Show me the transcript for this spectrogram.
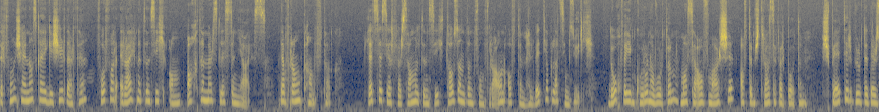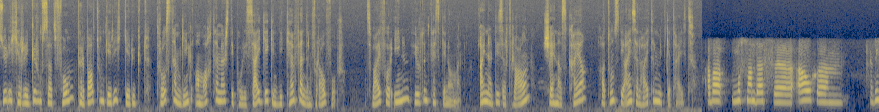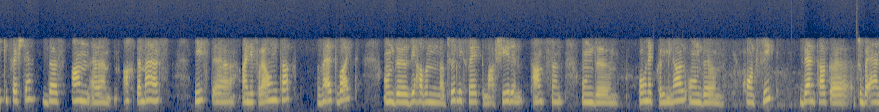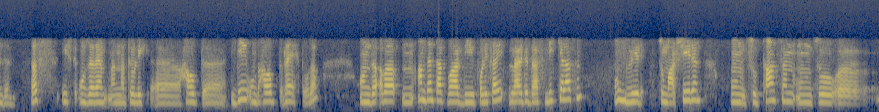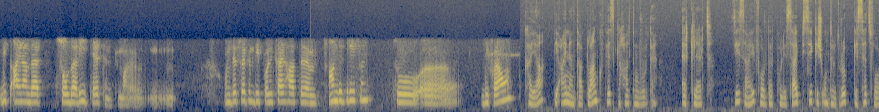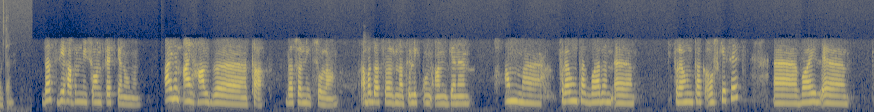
Der von Schenaskaya geschilderte Vorfall ereignete sich am 8. März letzten Jahres, dem Frauenkampftag. Letztes Jahr versammelten sich Tausenden von Frauen auf dem Helvetiaplatz in Zürich. Doch wegen Corona wurden Masseaufmarsche auf der Straße verboten. Später wurde der Züricher Regierungsrat vom Verwaltungsgericht gerückt. Trotzdem ging am 8. März die Polizei gegen die kämpfenden Frau vor. Zwei von ihnen wurden festgenommen. Einer dieser Frauen, Shehnaz Kaya, hat uns die Einzelheiten mitgeteilt. Aber muss man das äh, auch ähm, richtig verstehen, dass am äh, 8. März ist äh, ein Frauentag weltweit und äh, sie haben natürlich Recht, marschieren, tanzen und äh, ohne Kriminal und äh, Konflikt den Tag äh, zu beenden. Das ist unsere natürlich äh, Hauptidee und Hauptrecht, oder? Und, aber mh, an dem Tag war die Polizei leider das nicht gelassen, um wir zu marschieren und zu tanzen und zu äh, miteinander Solidaritäten. Und deswegen die Polizei hat äh, angegriffen zu äh, die Frauen. Kaya, die einen Tag lang festgehalten wurde, erklärt, sie sei vor der Polizei psychisch unter Druck gesetzt worden. Das sie haben mich schon festgenommen. Eineinhalb äh, Tag. Das war nicht so lang. Aber das war natürlich unangenehm. Am äh, Frauentag waren äh, Frauentag ausgesetzt, äh, weil äh,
